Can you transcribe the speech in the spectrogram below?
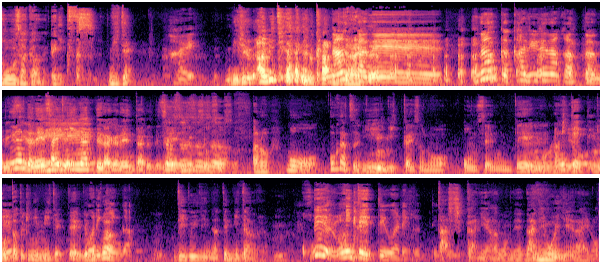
捜査官 X 見て。はい。うん見るあ見てないのか。なんかねなんな。んか借りれなかったんですよね。なんかね最近になってなんかレンタルでね。そうそうそうあのもう5月に一回その温泉でうん。このラジオを撮った時に見てて、で僕は DVD になって見たのよ、で見てって言われるっていう。確かにあのね何も言えないの。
